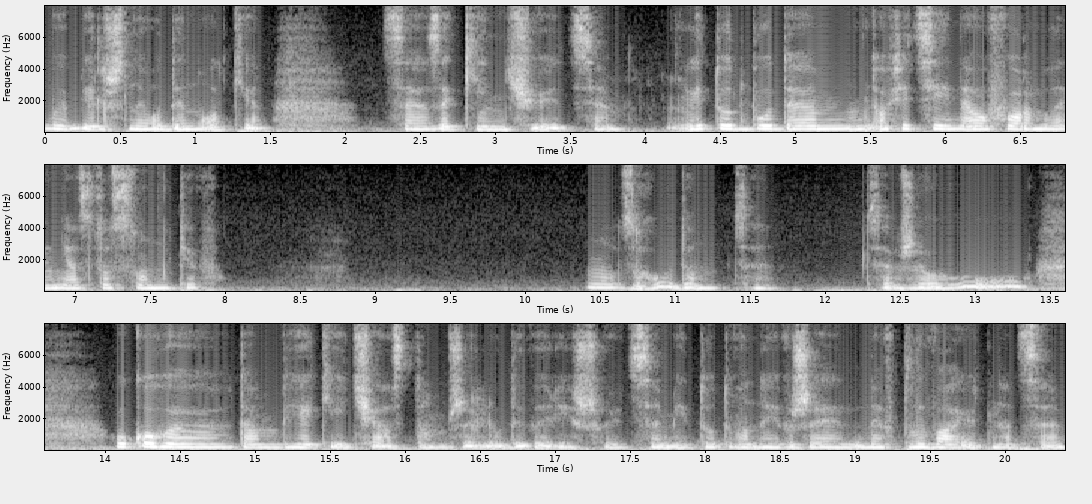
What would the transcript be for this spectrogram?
ви більш не одинокі. Це закінчується. І тут буде офіційне оформлення стосунків. Ну, згодом це, це вже у, у кого там в який час там вже люди вирішують самі. Тут вони вже не впливають на це.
